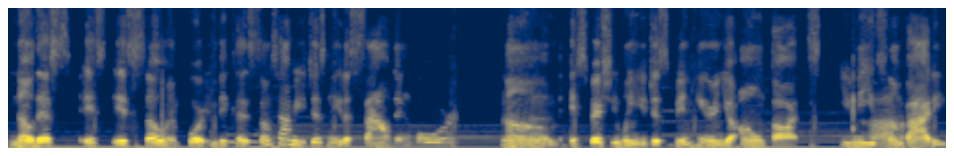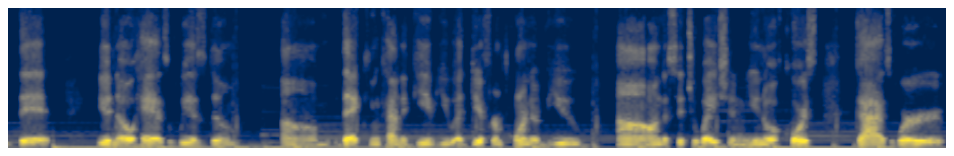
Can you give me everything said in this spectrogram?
No, that's it's it's so important because sometimes you just need a sounding board mm-hmm. um, especially when you just been hearing your own thoughts. You need uh-huh. somebody that you know has wisdom um, that can kind of give you a different point of view uh, on the situation. You know, of course, God's word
